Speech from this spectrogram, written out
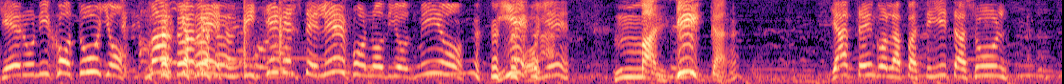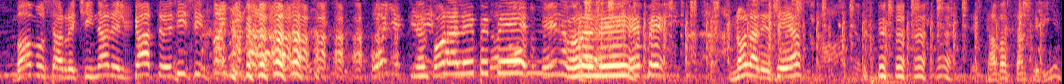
quiero un hijo tuyo, márcame y tiene el teléfono, Dios mío. Vieja. Oye, ¡Maldita! Ya tengo la pastillita azul. Vamos a rechinar el catre, dice. Ay, Oye, ¿tienes- Órale, Pepe. No, no, Órale. Pepe, ¿no la deseas? Está bastante bien.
